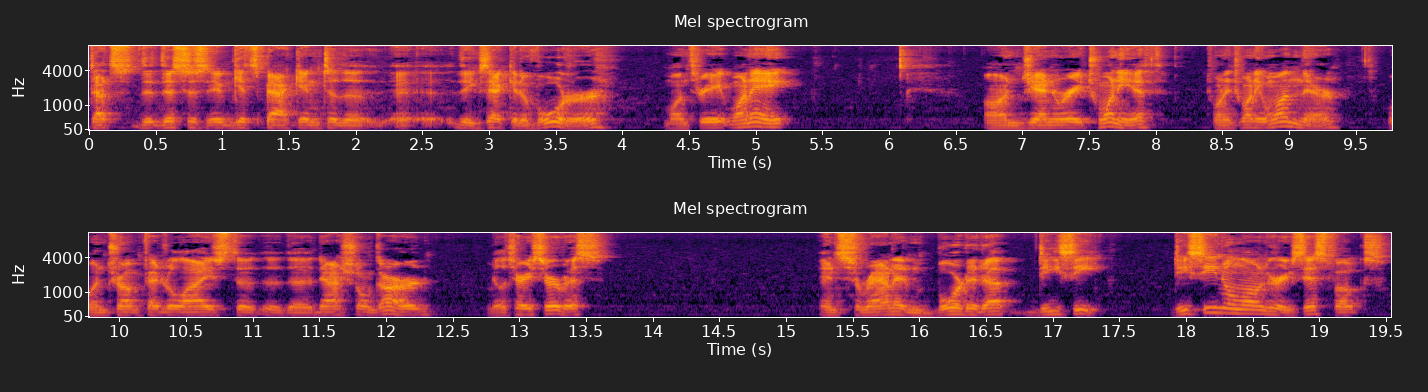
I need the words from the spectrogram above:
that's th- this is it gets back into the uh, the executive order one three eight one eight on January twentieth, twenty twenty one. There when Trump federalized the, the the National Guard military service and surrounded and boarded up DC. DC no longer exists, folks.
